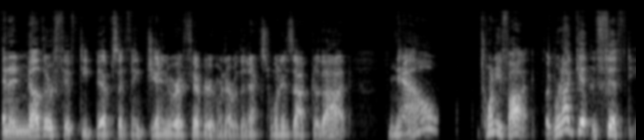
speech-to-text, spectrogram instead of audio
And another 50 bips, I think January, February, whenever the next one is after that. Now, 25. Like we're not getting 50.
